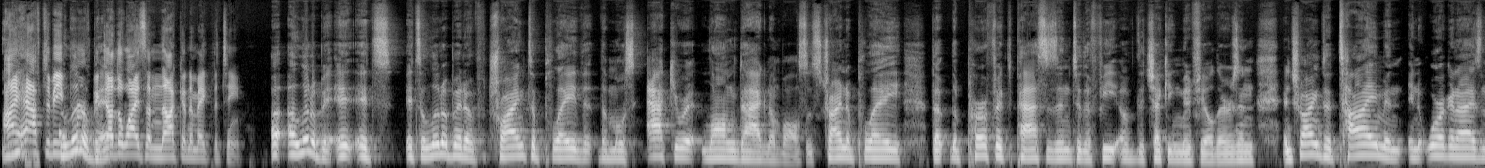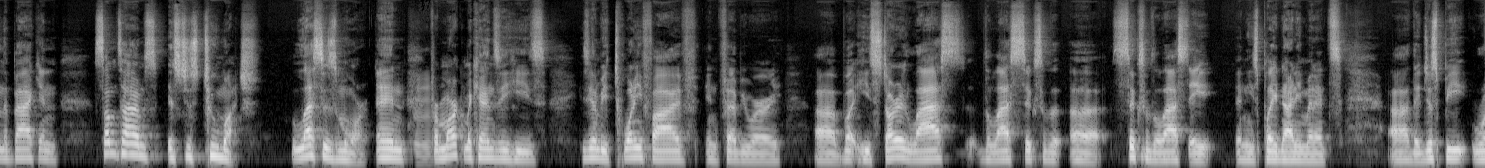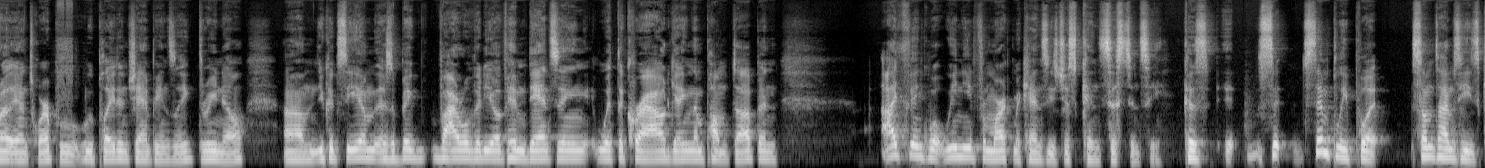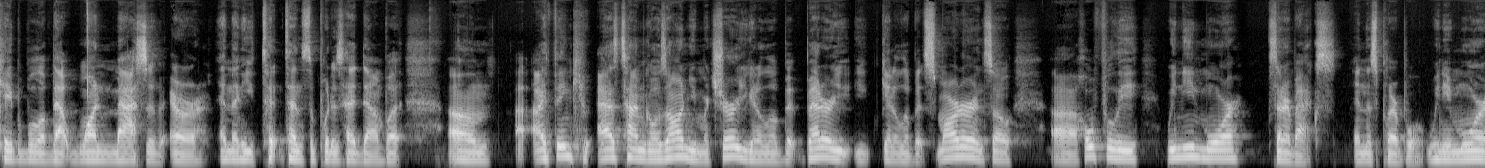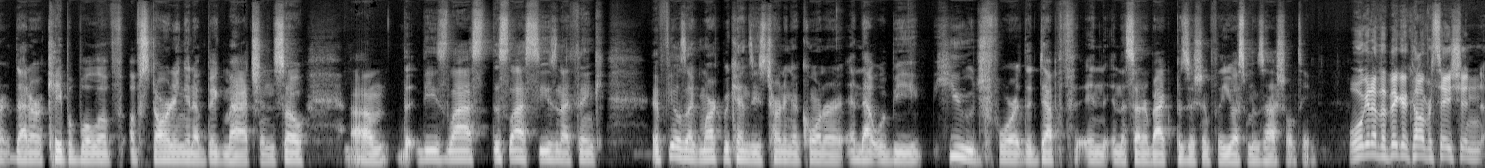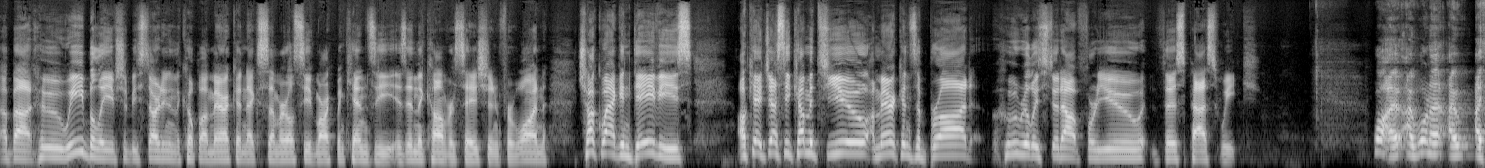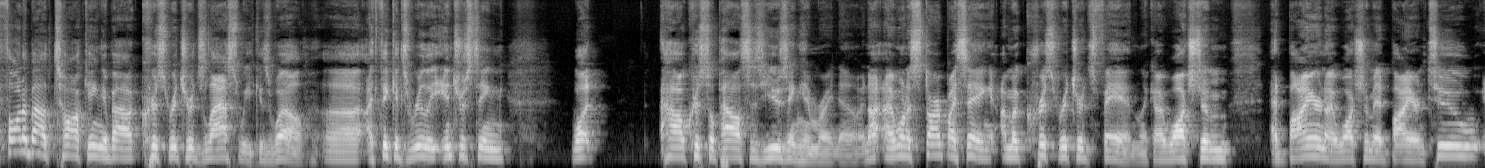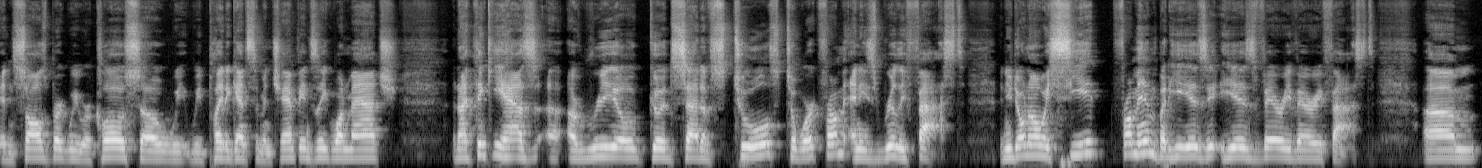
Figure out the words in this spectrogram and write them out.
"I have to be perfect, bit. otherwise I'm not going to make the team." A, a little bit. It, it's it's a little bit of trying to play the, the most accurate long diagonal balls. It's trying to play the, the perfect passes into the feet of the checking midfielders and and trying to time and, and organize in the back end sometimes it's just too much. Less is more. And mm. for Mark McKenzie, he's he's going to be 25 in February, uh, but he started last the last six of the uh, six of the last eight, and he's played 90 minutes. Uh, they just beat Royal Antwerp, who, who played in Champions League 3 0. Um, you could see him. There's a big viral video of him dancing with the crowd, getting them pumped up. And I think what we need from Mark McKenzie is just consistency. Because simply put, sometimes he's capable of that one massive error and then he t- tends to put his head down but um, i think as time goes on you mature you get a little bit better you, you get a little bit smarter and so uh, hopefully we need more center backs in this player pool. We need more that are capable of of starting in a big match. And so um, th- these last this last season, I think it feels like Mark McKenzie's turning a corner, and that would be huge for the depth in in the center back position for the U.S. men's national team. Well, we're going to have a bigger conversation about who we believe should be starting in the Copa America next summer. We'll see if Mark McKenzie is in the conversation for one. Chuck Wagon Davies. Okay, Jesse, coming to you. Americans abroad. Who really stood out for you this past week? Well, I, I want to. I, I, thought about talking about Chris Richards last week as well. Uh, I think it's really interesting what how Crystal Palace is using him right now, and I, I want to start by saying I'm a Chris Richards fan. Like I watched him at Bayern. I watched him at Bayern too. In Salzburg, we were close, so we we played against him in Champions League one match. And I think he has a, a real good set of tools to work from, and he's really fast. And you don't always see it from him, but he is he is very very fast. Um,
